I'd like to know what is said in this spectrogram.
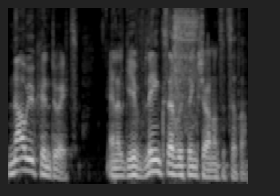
now you can do it. And I'll give links, everything, show notes, etc.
